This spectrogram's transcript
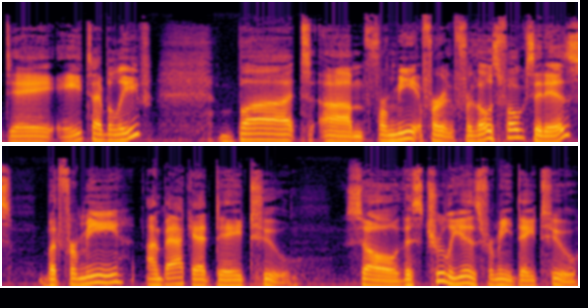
day eight, I believe. But um, for me, for for those folks, it is. But for me, I'm back at day two. So this truly is for me day two.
